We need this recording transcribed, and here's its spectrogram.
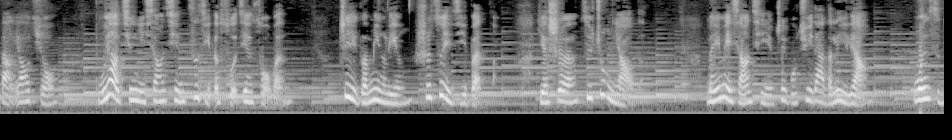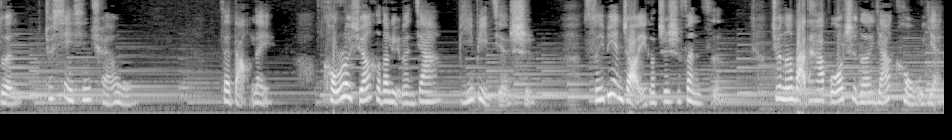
党要求不要轻易相信自己的所见所闻，这个命令是最基本的，也是最重要的。每每想起这股巨大的力量，温斯顿就信心全无。在党内，口若悬河的理论家比比皆是，随便找一个知识分子，就能把他驳斥得哑口无言。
